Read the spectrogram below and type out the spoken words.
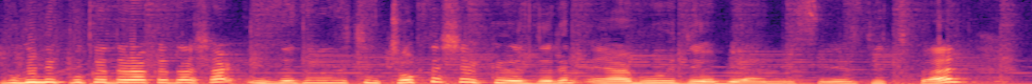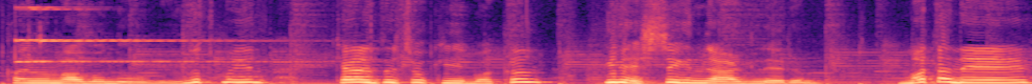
Bugünlük bu kadar arkadaşlar. İzlediğiniz için çok teşekkür ederim. Eğer bu videoyu beğendiyseniz lütfen kanalıma abone olmayı unutmayın. Kendinize çok iyi bakın. Güneşli günler dilerim. Matane!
